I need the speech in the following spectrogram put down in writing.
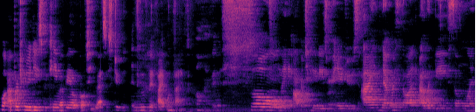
What opportunities became available to you as a student in Movement 515? Oh my goodness, so many opportunities were introduced. I never thought I would be someone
